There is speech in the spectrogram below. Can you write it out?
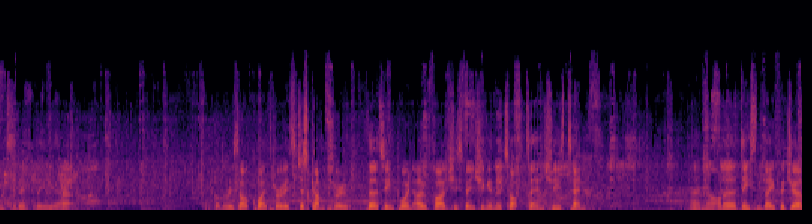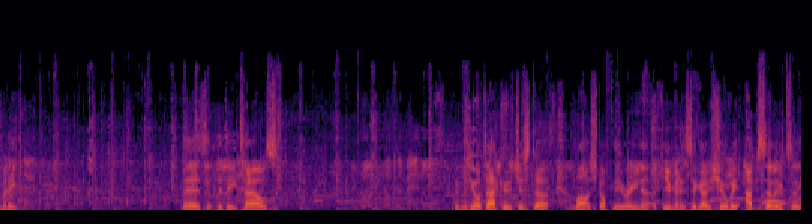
Incidentally, uh, got the result quite through. It's just come through, 13.05. She's finishing in the top 10. She's 10th. And uh, on a decent day for Germany, there's the details. It was Iordache who's just uh, marched off the arena a few minutes ago. She'll be absolutely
